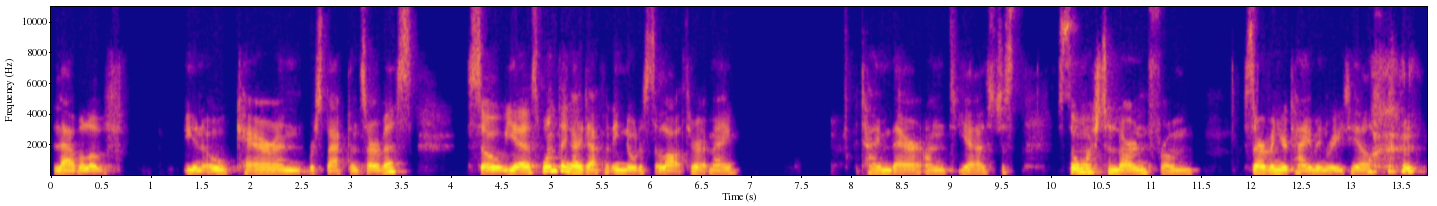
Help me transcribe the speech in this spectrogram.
level of you know care and respect and service. So yeah it's one thing i definitely noticed a lot throughout my time there. And yeah it's just so much to learn from serving your time in retail.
